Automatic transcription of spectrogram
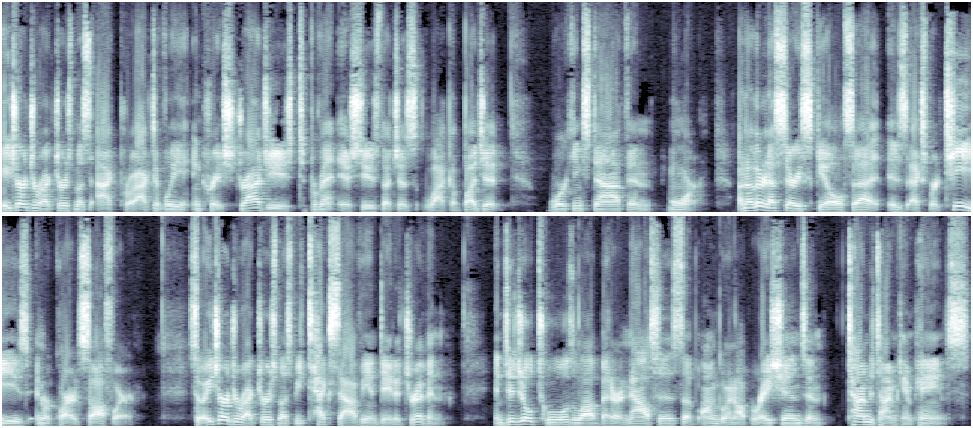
HR directors must act proactively and create strategies to prevent issues such as lack of budget, working staff, and more. Another necessary skill set is expertise in required software. So HR directors must be tech savvy and data driven. And digital tools allow better analysis of ongoing operations and time to time campaigns.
